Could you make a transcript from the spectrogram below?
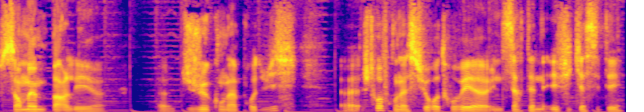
sans même parler du jeu qu'on a produit, je trouve qu'on a su retrouver une certaine efficacité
